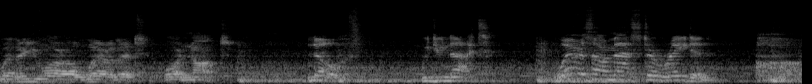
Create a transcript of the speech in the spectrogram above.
whether you are aware of it or not. No, we do not. Where is our master Raiden? Ah,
